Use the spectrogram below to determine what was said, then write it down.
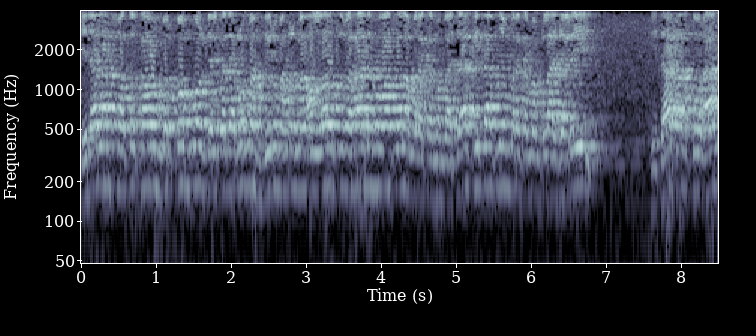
Tidaklah suatu kaum berkumpul daripada rumah di rumah-rumah Allah Subhanahu wa taala mereka membaca kitabnya, mereka mempelajari kitab Al-Qur'an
